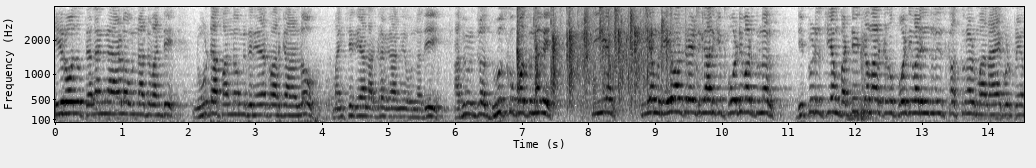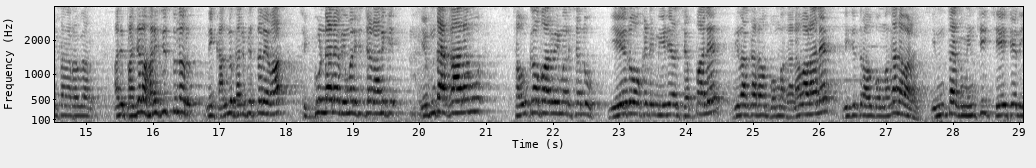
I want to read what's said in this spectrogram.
ఈ రోజు తెలంగాణలో ఉన్నటువంటి నూట పంతొమ్మిది నియోజకవర్గాలలో మంచిర్యాల అగ్రగామి ఉన్నది. అభివృద్ధిలో దూసుకుపోతున్నది. సీఎం సీఎం రేవంత్ రెడ్డి గారికి పోటీ పడుతున్నారు. డిప్యూటీ సీఎం బట్టి విక్రమార్కకు పోటీ పడి తీసుకొస్తున్నాడు మా నాయకుడు ప్రేమ్ సాగరావు గారు. అది ప్రజలు హర్షిస్తున్నారు నీ కళ్ళు కనిపిస్తలేవా? సిగ్గుండాలే విమర్శించడానికి. ఎంతకాలము చౌకాబారు విమర్శలు ఏదో ఒకటి మీడియాలో చెప్పాలి దివాకర్రావు బొమ్మ కనబడాలి విజిత్రావు బొమ్మ కనబడాలి. ఇంతకు మించి చేసేది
